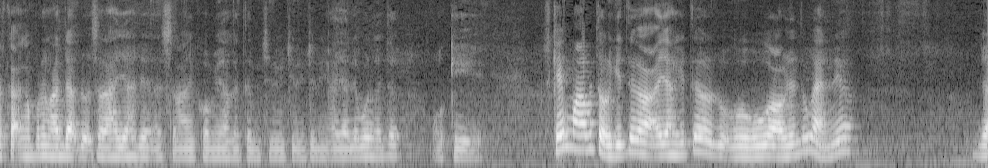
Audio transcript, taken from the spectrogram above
Cakap dengan penuh adab duduk salah ayah dia Assalamualaikum ya kata macam ni macam ni macam ni. Ayah dia pun kata okey. Skema betul kita ayah kita duduk gurau macam tu kan Dia Dia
